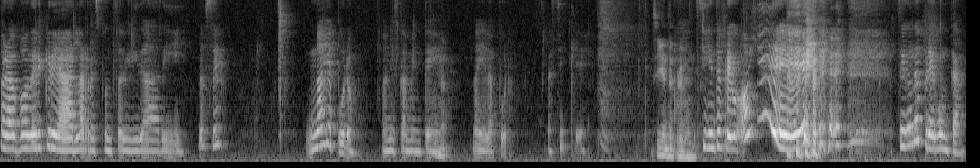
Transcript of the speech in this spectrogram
para poder crear la responsabilidad y no sé, no hay apuro, honestamente, no, hay el apuro. Así que... Siguiente pregunta. Siguiente pregunta. Oye. Segunda pregunta.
